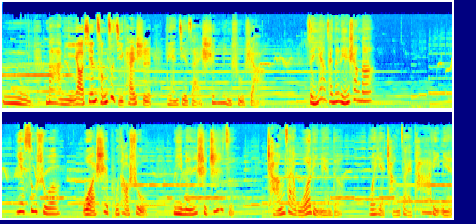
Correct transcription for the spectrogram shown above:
嗯，那你要先从自己开始，连接在生命树上。怎样才能连上呢？耶稣说：“我是葡萄树，你们是枝子，常在我里面的，我也常在他里面。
